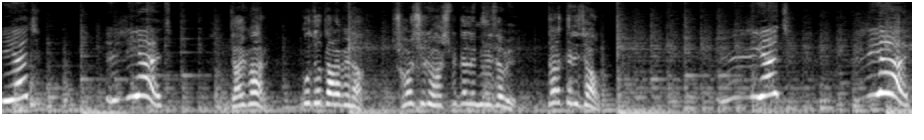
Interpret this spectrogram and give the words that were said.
রিয়াজ? রিয়াজ? ড্রাইভার কোথাও দাঁড়াবে না। সরাসরি হসপিটালে নিয়ে যাবে। তাড়াতাড়ি যাও। রিয়াজ? রিয়াজ?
